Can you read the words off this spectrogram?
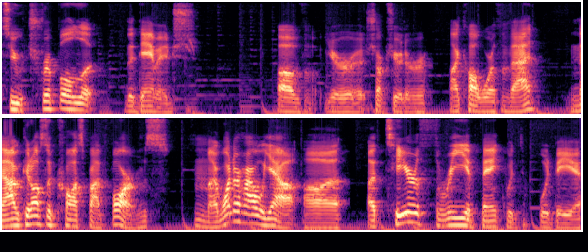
to triple the damage of your sharpshooter. I call worth of that. Now we could also cross path farms. Hmm, I wonder how, yeah, uh, a tier 3 bank would, would be.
